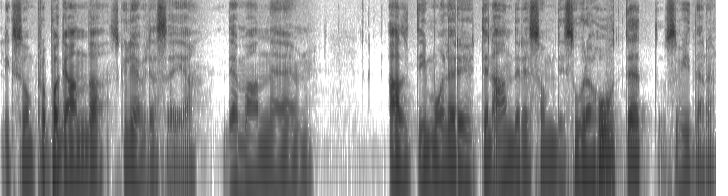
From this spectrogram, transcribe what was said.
liksom propaganda skulle jag vilja säga. Där man eh, alltid målar ut den andra som det stora hotet och så vidare.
